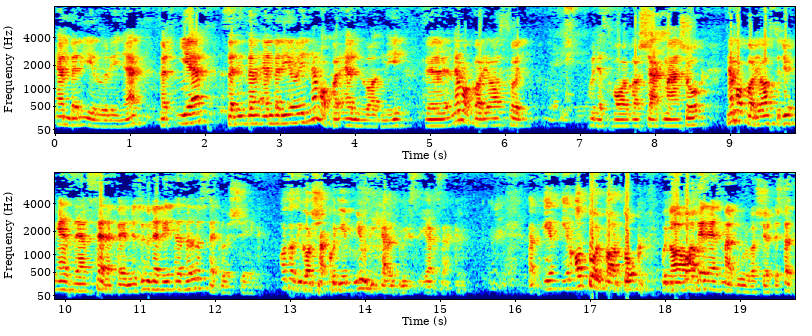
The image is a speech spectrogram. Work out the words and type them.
emberi élőlények, mert ilyet szerintem emberi élőlény nem akar előadni, nem akarja azt, hogy, hogy ezt hallgassák mások, nem akarja azt, hogy ő ezzel szerepeljen, az ő nevét ezzel összekössék. Az az igazság, hogy én musical blues érzek. Hát én, én attól tartok, hogy Na, van- azért ez már durva sértés. Tehát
